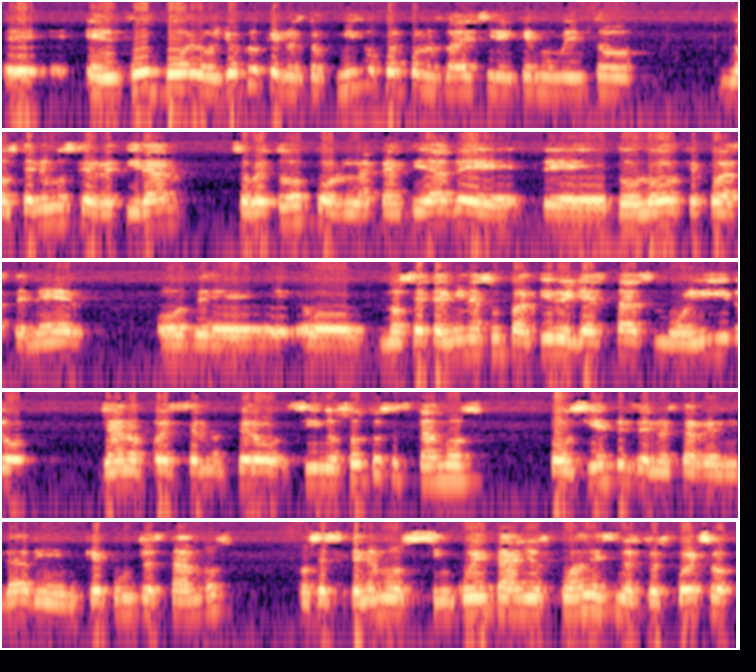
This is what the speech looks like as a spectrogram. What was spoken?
eh, el fútbol, o yo creo que nuestro mismo cuerpo nos va a decir en qué momento nos tenemos que retirar, sobre todo por la cantidad de, dolor que puedas tener, o de, o, no sé, terminas un partido y ya estás molido, ya no puedes ser, pero si nosotros estamos conscientes de nuestra realidad y en qué punto estamos, entonces si tenemos 50 años, ¿cuál es nuestro esfuerzo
